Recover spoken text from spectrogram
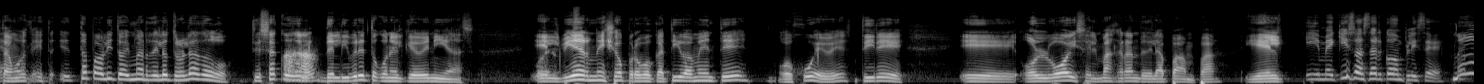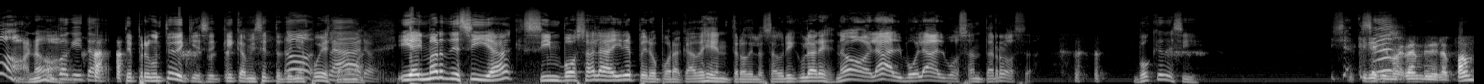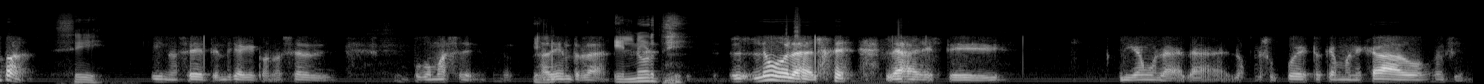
Estamos, est- está Pablito Aymar del otro lado. Te saco del, del libreto con el que venías. El viernes yo provocativamente, o jueves, tiré eh, All Boys, el más grande de La Pampa. Y él... Y me quiso hacer cómplice. No, no. Un poquito. Te pregunté de qué, se- qué camiseta No, tenías puesta. claro. nomás. Y Aymar decía, sin voz al aire, pero por acá dentro de los auriculares, no, el Albo, el Albo, Santa Rosa. ¿Vos qué decís? ¿Quién es el más grande de La Pampa? Sí. Y no sé, tendría que conocer un poco más eh, El- adentro la... El norte. No, la, la, la, este, digamos, la, la- los presupuestos que han manejado, en fin.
